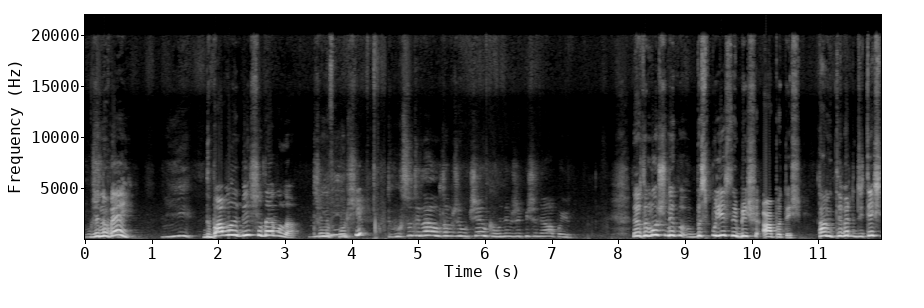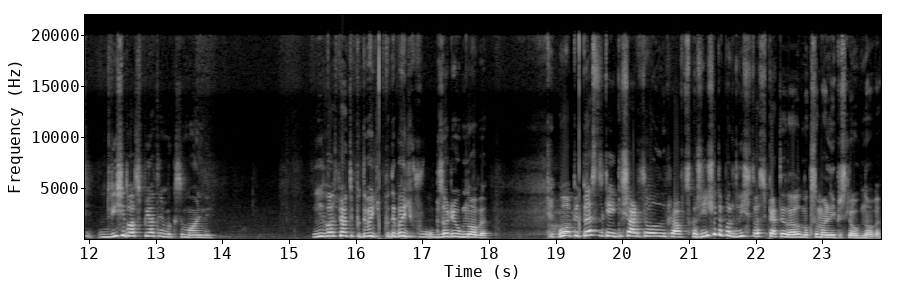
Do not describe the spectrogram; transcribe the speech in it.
вже новий. Ні. Добавили більше левела. Ти не в курсі? 200 левел, там вже училка, вони вже більше не апають. Та тому що не безполісно більше апатись. Там тепер 225 максимальний. І 25 подивись, подивись в обзорі обнови. О, підписники, які шарять за Леленкрафт, скажіть, що тепер 225 левел максимальний після обнови.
